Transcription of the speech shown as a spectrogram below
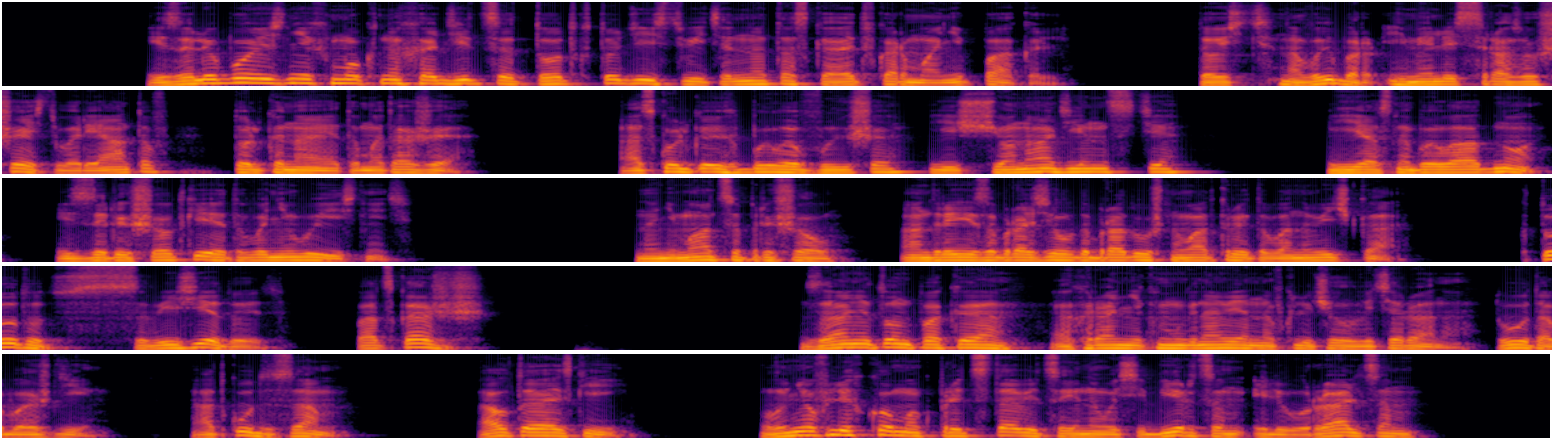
И за любой из них мог находиться тот, кто действительно таскает в кармане пакль. То есть на выбор имелись сразу шесть вариантов только на этом этаже. А сколько их было выше, еще на одиннадцати? Ясно было одно – из-за решетки этого не выяснить. Наниматься пришел. Андрей изобразил добродушного открытого новичка – кто тут собеседует? Подскажешь?» «Занят он пока. Охранник мгновенно включил ветерана. Тут обожди. Откуда сам?» «Алтайский». Лунёв легко мог представиться и новосибирцем, или уральцем.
